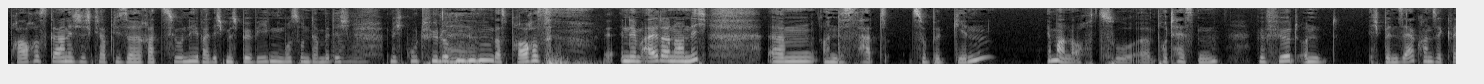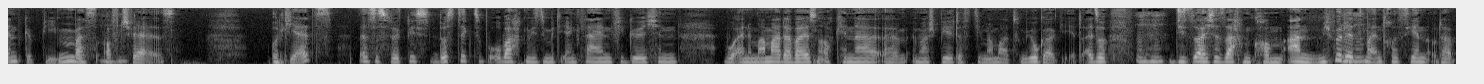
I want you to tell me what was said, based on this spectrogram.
brauche es gar nicht. Ich glaube, diese Ration, nee, weil ich mich bewegen muss und damit ich mhm. mich gut fühle, ja, das brauche es in dem Alter noch nicht. Ähm, und es hat zu Beginn immer noch zu äh, Protesten geführt und ich bin sehr konsequent geblieben, was mhm. oft schwer ist. Und jetzt ist es wirklich lustig zu beobachten, wie sie mit ihren kleinen Figürchen wo eine Mama dabei ist und auch Kinder äh, immer spielt, dass die Mama zum Yoga geht. Also mhm. die solche Sachen kommen an. Mich würde mhm. jetzt mal interessieren, oder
